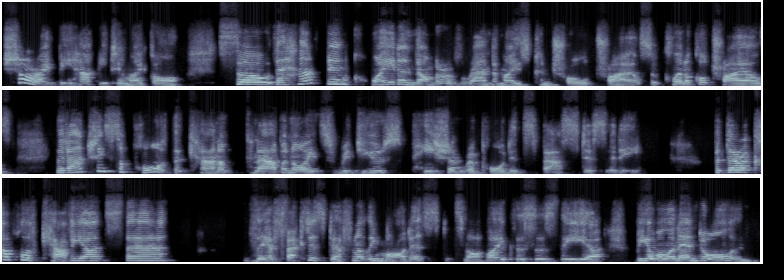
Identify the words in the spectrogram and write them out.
Sure, I'd be happy to, Michael. So, there have been quite a number of randomized controlled trials, so clinical trials that actually support that cannabinoids reduce patient reported spasticity. But there are a couple of caveats there. The effect is definitely modest. It's not like this is the uh, be all and end all and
